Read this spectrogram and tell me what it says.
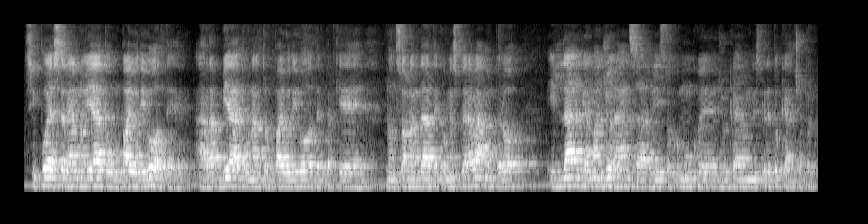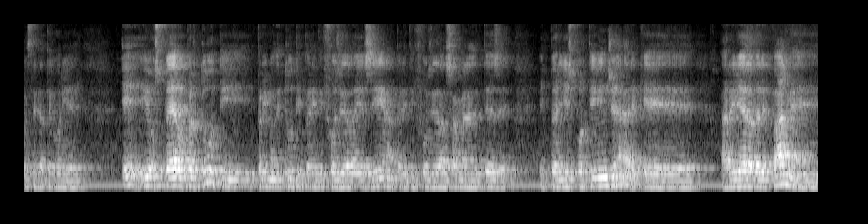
si può essere annoiato un paio di volte, arrabbiato un altro paio di volte perché non sono andate come speravamo, però in larga maggioranza ha visto comunque giocare un discreto calcio per queste categorie. E io spero per tutti, prima di tutti per i tifosi della Jesina, per i tifosi della San Benedettese e per gli sportivi in genere che a Riviera delle Palme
